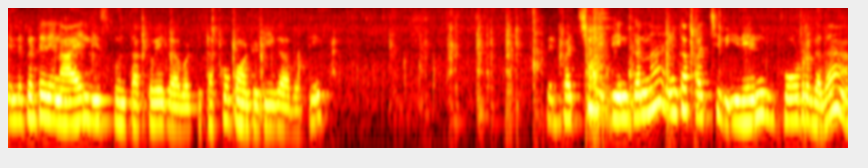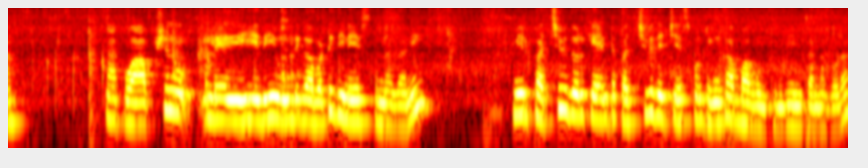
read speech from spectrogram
ఎందుకంటే నేను ఆయిల్ తీసుకుని తక్కువే కాబట్టి తక్కువ క్వాంటిటీ కాబట్టి. మీరు పచ్చివి దీనికన్నా ఇంకా పచ్చివి ఇదేం పౌడర్ కదా. నాకు ఆప్షన్ లే ఇది ఉంది కాబట్టి దీని వేస్తున్నా కానీ మీరు పచ్చివి దొరికే అంటే పచ్చివి తెచ్చేసుకుంటే ఇంకా బాగుంటుంది దీనికన్నా కూడా.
